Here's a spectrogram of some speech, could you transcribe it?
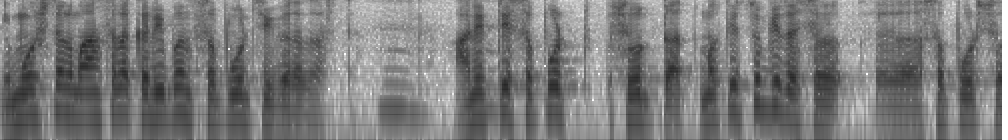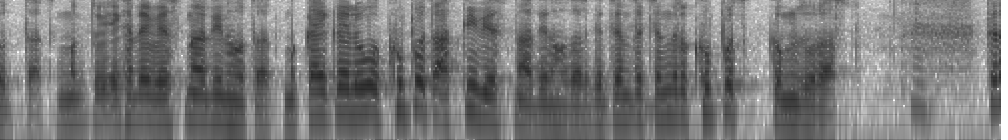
इमोशनल माणसाला कधी पण सपोर्टची गरज असते. आणि ते सपोर्ट शोधतात. मग ते चुकीचा शो सपोर्ट शोधतात. मग तो एखाद्या व्यसनाधीन होतात. मग काही काही लोक खूपच अति व्यसनाधीन होतात की त्यांचा चंद्र खूपच कमजोर असतो. तर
